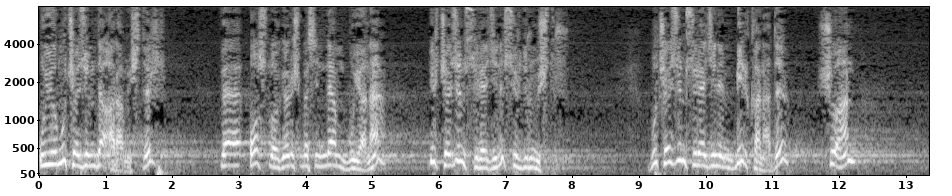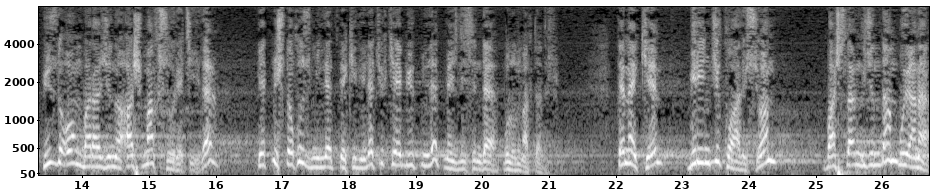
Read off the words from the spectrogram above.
uyumu çözümde aramıştır ve Oslo görüşmesinden bu yana bir çözüm sürecini sürdürmüştür. Bu çözüm sürecinin bir kanadı şu an yüzde on barajını aşmak suretiyle 79 milletvekiliyle Türkiye Büyük Millet Meclisi'nde bulunmaktadır. Demek ki birinci koalisyon başlangıcından bu yana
